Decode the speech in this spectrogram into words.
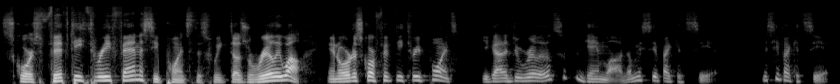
scores 53 fantasy points this week, does really well. In order to score 53 points, you got to do really. Let's look at the game log. Let me see if I can see it. Let me see if I can see it.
